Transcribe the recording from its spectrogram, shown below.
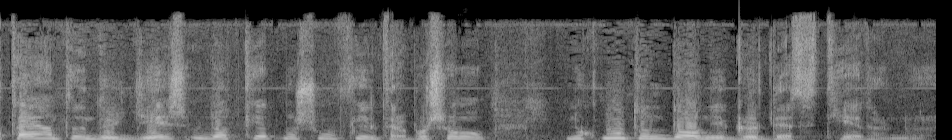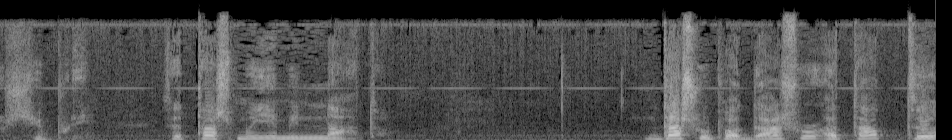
ata janë të ndërgjegjshëm që do të ketë më shumë filtra. Për shembull, nuk mund të ndodhë një Gërdec tjetër në Shqipëri, se tashmë jemi në NATO. Dashur padashur ata të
